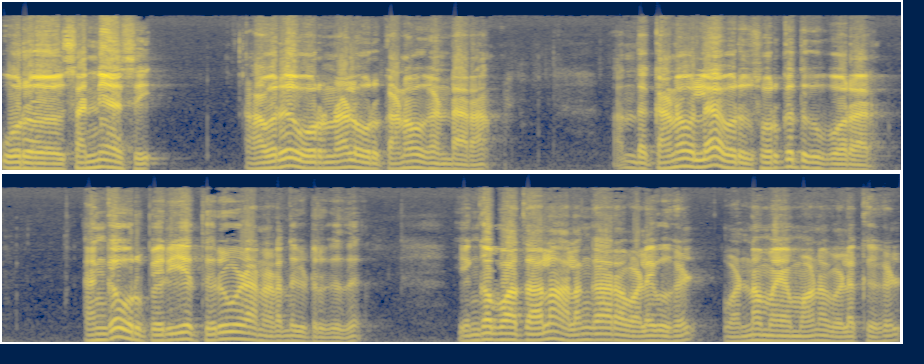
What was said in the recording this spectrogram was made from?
ஒரு சன்னியாசி அவர் ஒரு நாள் ஒரு கனவு கண்டாராம். அந்த கனவில் அவர் சொர்க்கத்துக்கு போகிறார் அங்கே ஒரு பெரிய திருவிழா நடந்துக்கிட்டு இருக்குது. எங்கே பார்த்தாலும் அலங்கார வளைவுகள் வண்ணமயமான விளக்குகள்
